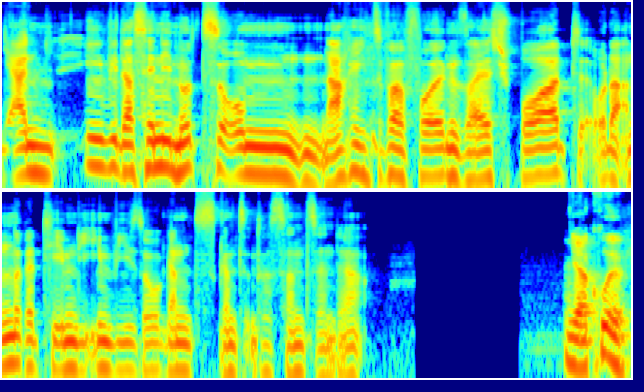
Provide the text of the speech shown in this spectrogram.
ja, irgendwie das Handy nutze, um Nachrichten zu verfolgen, sei es Sport oder andere Themen, die irgendwie so ganz, ganz interessant sind, ja. Ja, cool.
